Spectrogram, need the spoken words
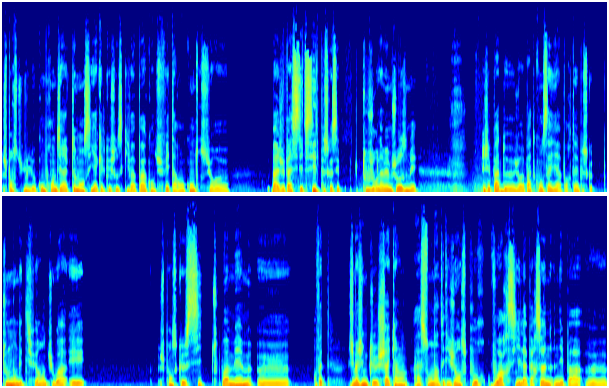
Je pense que tu le comprends directement s'il y a quelque chose qui va pas quand tu fais ta rencontre sur. Euh, bah, je vais pas citer de site parce que c'est toujours la même chose, mais j'ai pas de j'aurais pas de conseils à apporter parce que tout le monde est différent tu vois et je pense que si toi-même euh, en fait J'imagine que chacun a son intelligence pour voir si la personne n'est pas euh,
